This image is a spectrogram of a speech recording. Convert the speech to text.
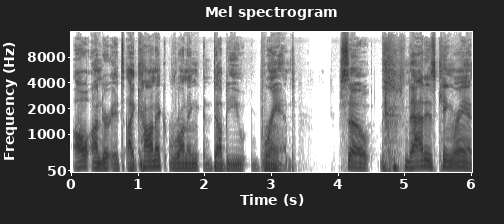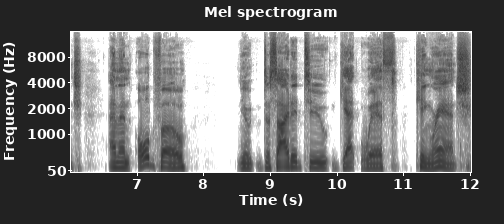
all under its iconic running W brand. So that is King Ranch. And then Old Foe, you know, decided to get with King Ranch.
